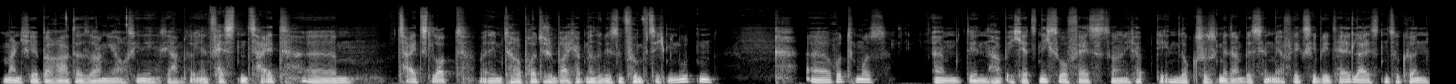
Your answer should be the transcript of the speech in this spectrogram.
Manche Berater sagen ja auch, sie, sie haben so einen festen Zeit, ähm, Zeitslot. Dem therapeutischen Bereich hat man so diesen 50-Minuten-Rhythmus. Äh, ähm, den habe ich jetzt nicht so fest, sondern ich habe den Luxus, mir da ein bisschen mehr Flexibilität leisten zu können.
